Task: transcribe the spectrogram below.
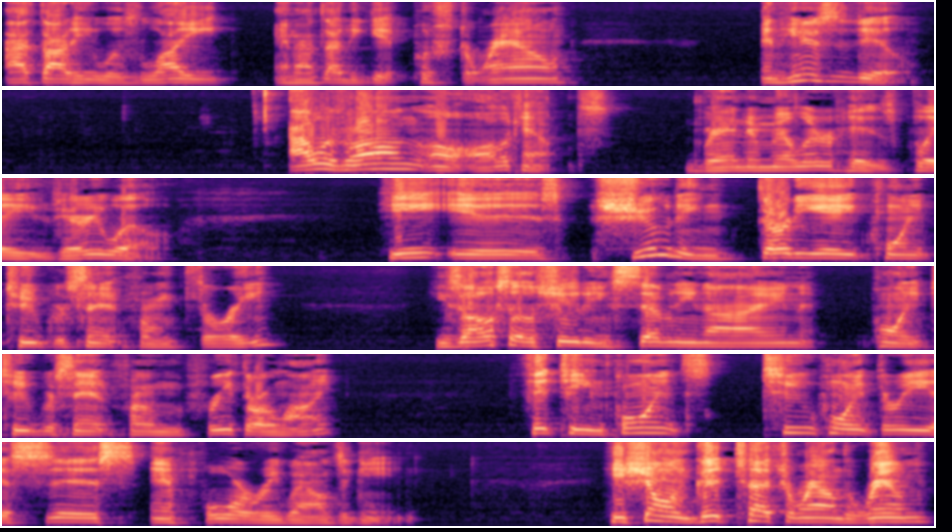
I thought he was light and I thought he'd get pushed around. And here's the deal I was wrong on all accounts. Brandon Miller has played very well. He is shooting 38.2% from three. He's also shooting 79.2% from free throw line, 15 points, 2.3 assists, and four rebounds a game. He's showing good touch around the rim.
